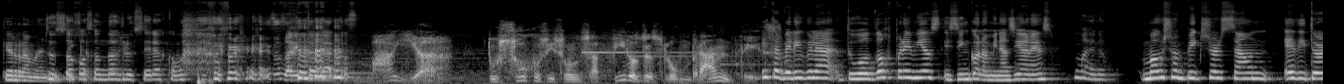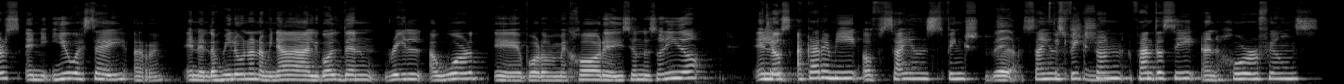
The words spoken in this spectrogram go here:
Qué romántico. Tus ojos son dos luceros como esos aristogatos. Vaya, tus ojos sí son zafiros deslumbrantes. Esta película tuvo dos premios y cinco nominaciones. Bueno, Motion Picture Sound Editors en USA, arre, en el 2001 nominada al Golden Reel Award eh, por mejor edición de sonido. En Sí. los Academy of Science, Science Fiction, Fantasy and Horror Films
